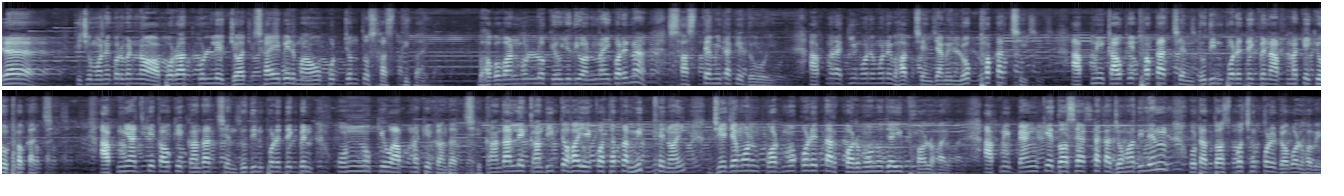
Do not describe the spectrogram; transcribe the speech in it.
এরা কিছু মনে করবেন না, অপরাধ করলে জজ সাহেবের মাও পর্যন্ত শাস্তি পায়। ভগবান বলল, কেউ যদি অন্যায় করে না, শাস্তি আমি তাকে দেবই। আপনারা কি মনে মনে ভাবছেন যে আমি লোক ঠকাচ্ছি? আপনি কাউকে ঠকাচ্ছেন, দুদিন পরে দেখবেন আপনাকে কেউ ঠকাচ্ছে। আপনি আজকে কাউকে কাঁদাচ্ছেন, দুদিন পরে দেখবেন অন্য কেউ আপনাকে কাঁদাচ্ছে। কাঁদালে কাঁদিতে হয়, এ কথাটা মিথ্যে নয়। যে যেমন কর্ম করে, তার কর্ম অনুযায়ী ফল হয়। আপনি ব্যাংকে দশ হাজার টাকা জমা দিলেন, ওটা দশ বছর পরে ডবল হবে।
